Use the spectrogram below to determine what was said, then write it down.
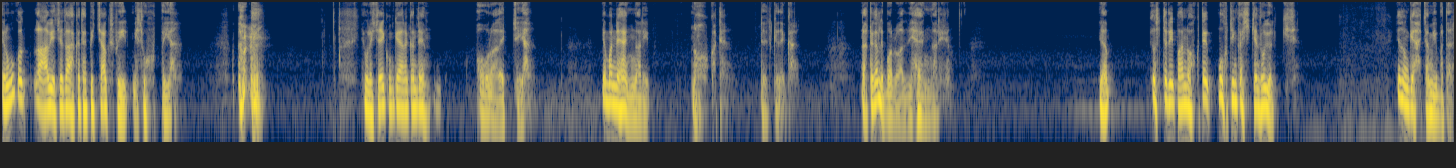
Ja no kun laavit ja tahka tai pitää yksi filmi suhpeja. ja oli se kun kääräkän te pouraa ja manne hängari nohkat työtkelekään. Lähtäkälle porvalli hängari. Ja õstelipannohk te muhtin käsken su jõlkis. Need on kehtami padal.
